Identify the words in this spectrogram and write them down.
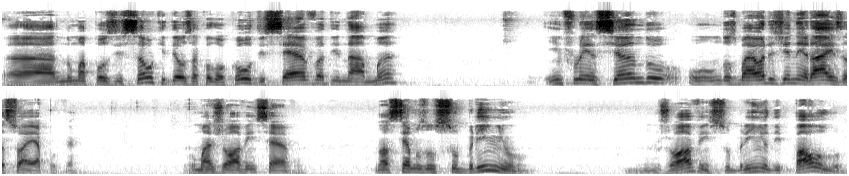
uh, numa posição que Deus a colocou de serva de Naamã, influenciando um dos maiores generais da sua época uma jovem serva. Nós temos um sobrinho, um jovem sobrinho de Paulo,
